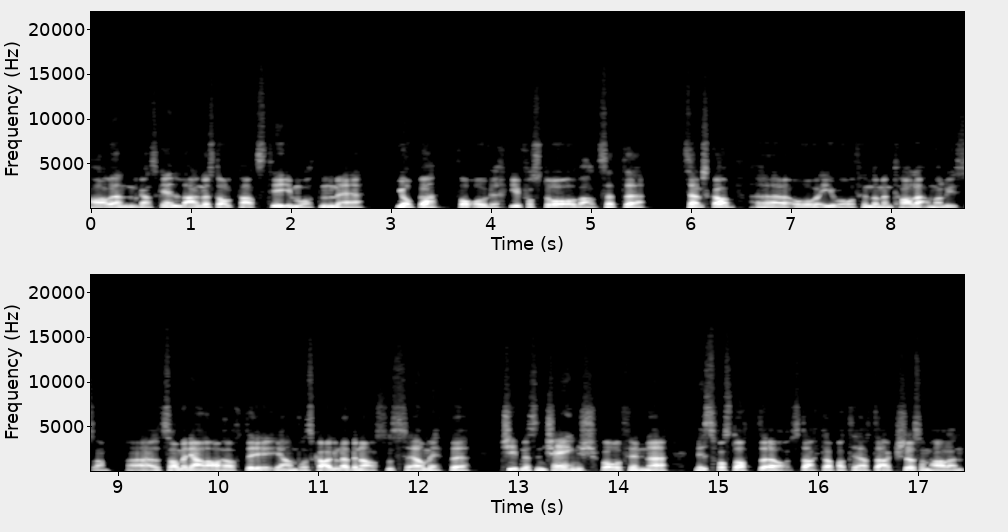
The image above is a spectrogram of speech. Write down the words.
har en ganske lang og stolt fartstid i måten vi jobber for å virkelig forstå og verdsette selskap uh, og i våre fundamentale analyser. Uh, som en gjerne har hørt i, i andre Skagen-webinar, så ser vi etter cheapness and change for å finne misforståtte og sterkt rapporterte aksjer som har en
